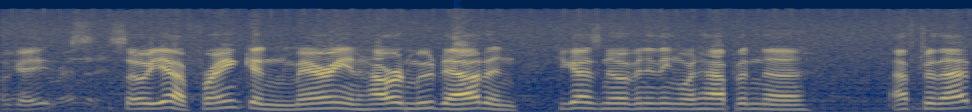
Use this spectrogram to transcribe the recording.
Okay. So yeah, Frank and Mary and Howard moved out, and you guys know of anything what happened uh, after that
